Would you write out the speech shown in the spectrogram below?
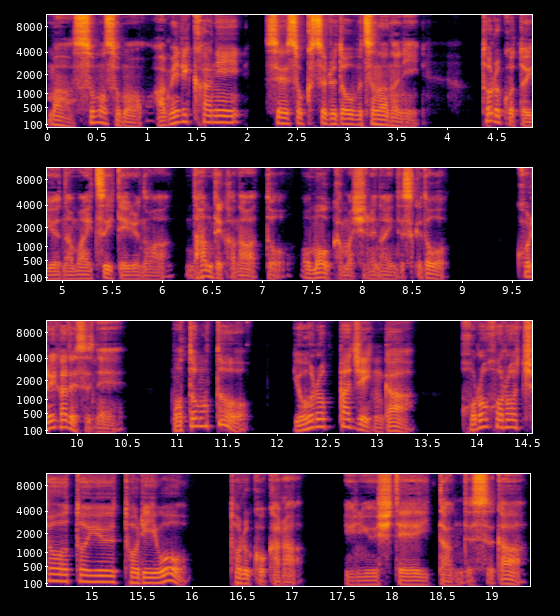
まあ、そもそもアメリカに生息する動物なのに、トルコという名前ついているのはなんでかなと思うかもしれないんですけど、これがですね、もともとヨーロッパ人がホロホロ鳥という鳥をトルコから輸入していたんですが、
